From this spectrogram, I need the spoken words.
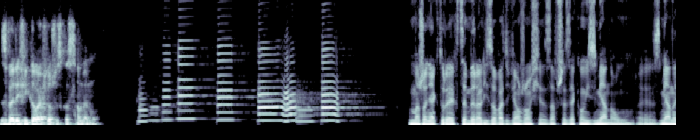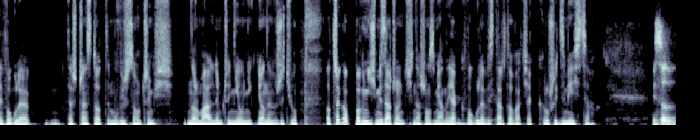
zweryfikować to wszystko samemu. Marzenia, które chcemy realizować, wiążą się zawsze z jakąś zmianą. E, zmiany w ogóle też często, ty mówisz, są czymś normalnym czy nieuniknionym w życiu. Od czego powinniśmy zacząć naszą zmianę? Jak w ogóle wystartować? Jak ruszyć z miejsca? Jest to,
